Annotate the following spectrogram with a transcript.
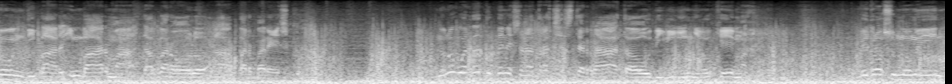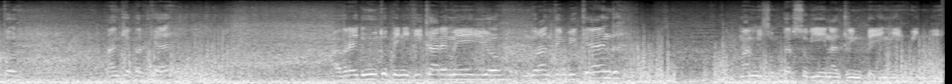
non di bar in bar ma da Barolo a Barbaresco. Non ho guardato bene se è una traccia sterrata o di vigna o che ma vedrò sul momento anche perché avrei dovuto pianificare meglio durante il weekend ma mi sono perso via in altri impegni quindi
